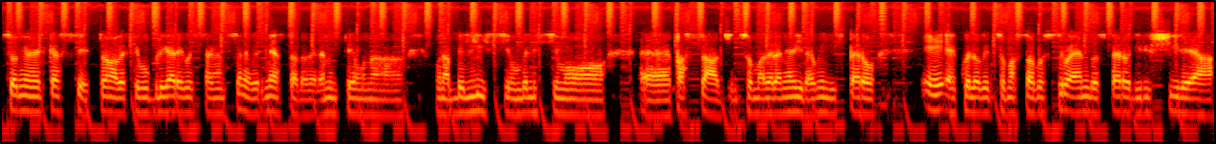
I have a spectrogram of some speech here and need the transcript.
sogno nel cassetto, no? perché pubblicare questa canzone per me è stata veramente una, una bellissima, un bellissimo eh, passaggio insomma, della mia vita, quindi spero e è quello che insomma sto costruendo, spero di riuscire a,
